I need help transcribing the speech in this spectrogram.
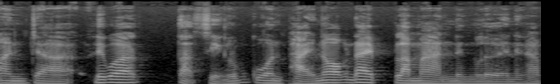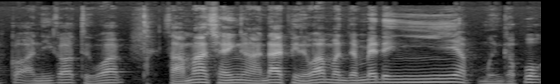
มันจะเรียกว่า ตัดเสียงรบกวนภายนอกได้ประมาณหนึ่งเลยนะครับ ก็อันนี้ก็ถือว่าสามารถใช้งานได้เพียงแต่ว่ามันจะไม่ได้เงียบเหมือนกับพวก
